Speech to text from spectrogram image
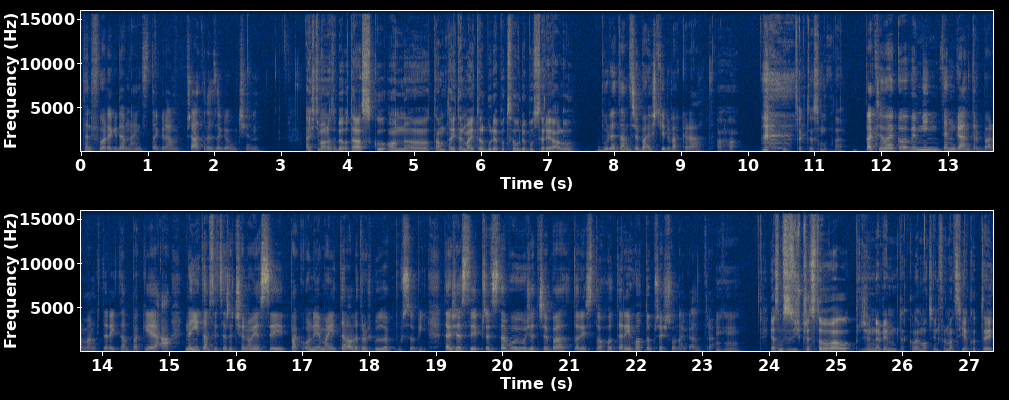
ten forek dám na Instagram, přátelé za gaučem. A ještě mám na tebe otázku, on eh, tam tady ten majitel bude po celou dobu seriálu? Bude tam třeba ještě dvakrát. Aha, tak to je smutné. Pak se ho jako vymění ten Gunter barman, který tam pak je a není tam sice řečeno, jestli pak on je majitel, ale trošku to tak působí. Takže si představuju, že třeba tady z toho Terryho to přešlo na Guntera. Mhm. Já jsem si spíš představoval, protože nevím takhle moc informací jako ty,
